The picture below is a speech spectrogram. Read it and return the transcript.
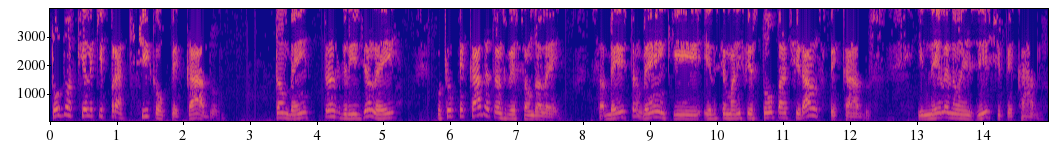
Todo aquele que pratica o pecado também transgride a lei, porque o pecado é a transgressão da lei. Sabeis também que ele se manifestou para tirar os pecados, e nele não existe pecado.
